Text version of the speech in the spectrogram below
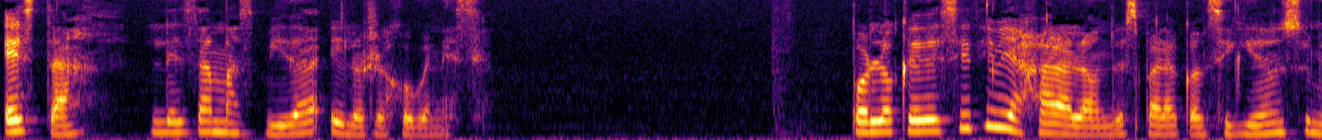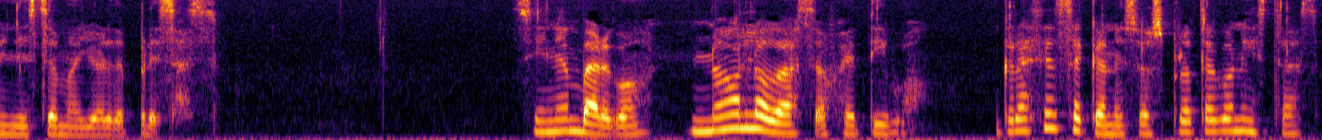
Esta les da más vida y los rejuvenece. Por lo que decide viajar a Londres para conseguir un suministro mayor de presas. Sin embargo, no logra su objetivo, gracias a que nuestros protagonistas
